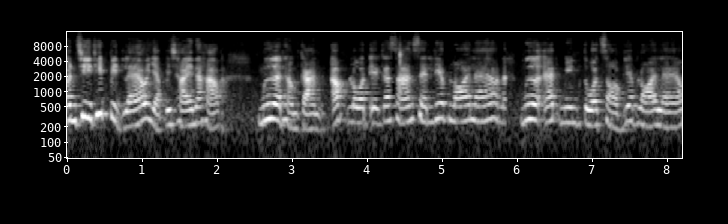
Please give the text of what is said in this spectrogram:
บัญชีที่ปิดแล้วอย่าไปใช้นะคะเมื่อทำการอัปโหลดเอกสารเสร็จเรียบร้อยแล้วนะเมื่อแอดมินตรวจสอบเรียบร้อยแล้ว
